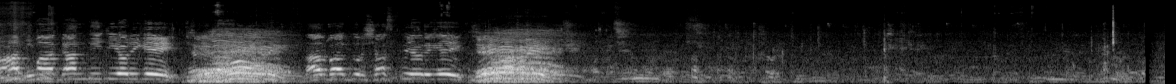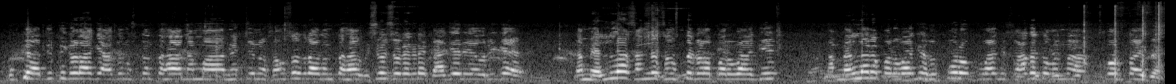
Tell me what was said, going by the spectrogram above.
ಮಹಾತ್ಮ ಗಾಂಧೀಜಿಯವರಿಗೆ, ಲಾಲ್ ಬಹದ್ದೂರ್ ಶಾಸ್ತ್ರಿ ಮುಖ್ಯ ಅತಿಥಿಗಳಾಗಿ ಆಗಮಿಸಿದಂತಹ ನಮ್ಮ ನೆಚ್ಚಿನ ಸಂಸದರಾದಂತಹ ವಿಶ್ವೇಶ್ವರ ಹೆಗಡೆ ಕಾಗೇರಿ ಅವರಿಗೆ ನಮ್ಮೆಲ್ಲ ಸಂಘ ಸಂಸ್ಥೆಗಳ ಪರವಾಗಿ, ನಮ್ಮೆಲ್ಲರ ಪರವಾಗಿ ಹೃತ್ಪೂರ್ವಕವಾಗಿ ಸ್ವಾಗತವನ್ನು ಕೋರ್ತಾ ಇದ್ದೇವೆ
